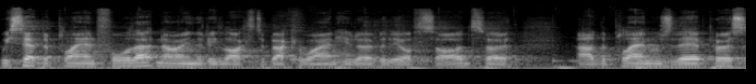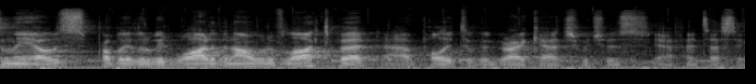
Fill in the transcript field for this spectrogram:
we set the plan for that, knowing that he likes to back away and hit over the offside. So uh, the plan was there. Personally, I was probably a little bit wider than I would have liked, but uh, Polly took a great catch, which was yeah fantastic.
